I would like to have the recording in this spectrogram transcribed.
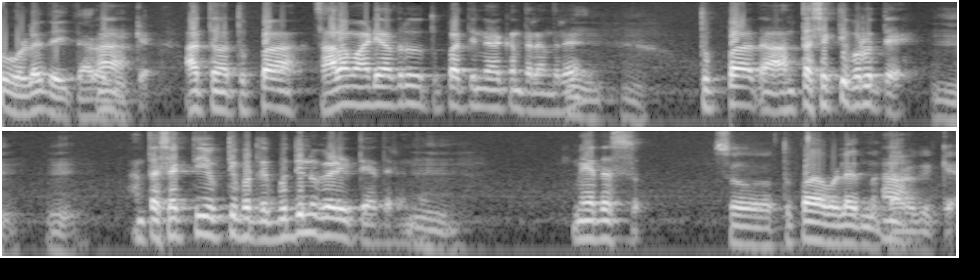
ಒಳ್ಳೇದೈತೆ ಆರೋಗ್ಯಕ್ಕೆ. ಆತ ತುಪ್ಪ ಸಾಲ ಮಾಡಿ ಆದ್ರೂ ತುಪ್ಪ ತಿನ್ನ ಯಾಕಂತಾರೆ ಅಂದರೆ ತುಪ್ಪ ಅಂಥ ಶಕ್ತಿ ಬರುತ್ತೆ. ಅಂಥ ಶಕ್ತಿ ಯುಕ್ತಿ ಬರುತ್ತೆ. ಬುದ್ಧಿನೂ ಬೆಳೆಯುತ್ತೆ ಅದರಿಂದ. ಮೇಧಸ್ಸು. ಸೊ ತುಪ್ಪ ಒಳ್ಳೇದು ಮತ್ತೆ ಆರೋಗ್ಯಕ್ಕೆ.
